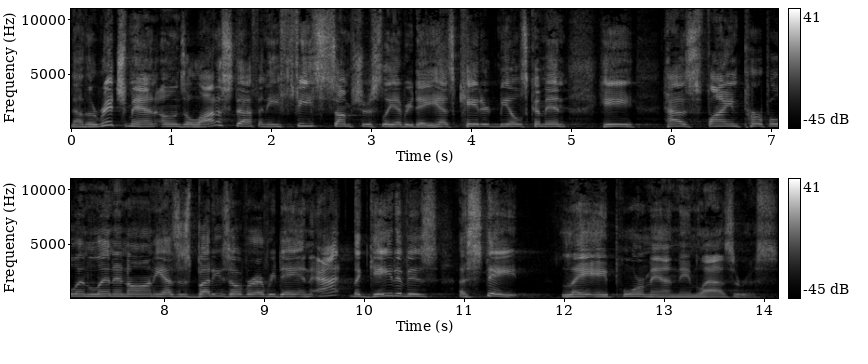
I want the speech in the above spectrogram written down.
Now, the rich man owns a lot of stuff and he feasts sumptuously every day. He has catered meals come in. He has fine purple and linen on. He has his buddies over every day. And at the gate of his estate lay a poor man named Lazarus.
